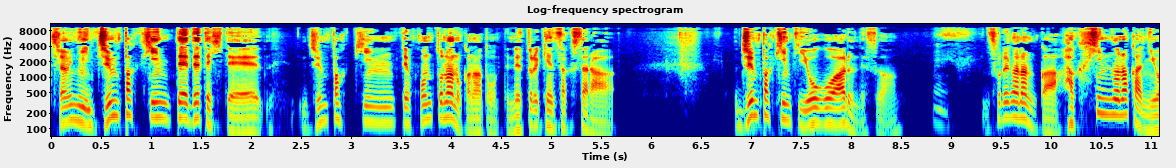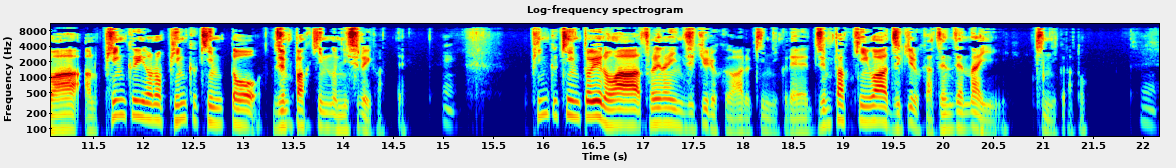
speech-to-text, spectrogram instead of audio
ちなみに、純白金って出てきて、純白金って本当なのかなと思ってネットで検索したら、純白金って用語はあるんですが、うんそれがなんか、白金の中には、あの、ピンク色のピンク金と純白金の2種類があって、うんピンク筋というのは、それなりに持久力がある筋肉で、純白筋は持久力が全然ない筋肉だと。うん。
